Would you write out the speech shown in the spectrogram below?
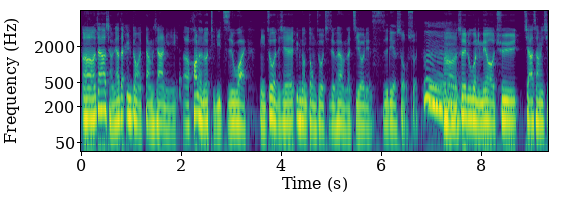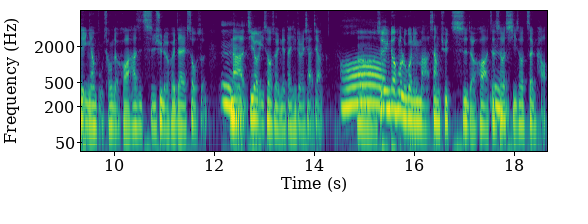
呃，大家要想一下，在运动的当下，你呃花了很多体力之外，你做的这些运动动作，其实会让你的肌肉有点撕裂受损。嗯嗯，所以如果你没有去加上一些营养补充的话，它是持续的会在受损。嗯那肌肉一受损，你的代谢就会下降。哦嗯，，所以运动后如果你马上去吃的话，这时候吸收正好。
